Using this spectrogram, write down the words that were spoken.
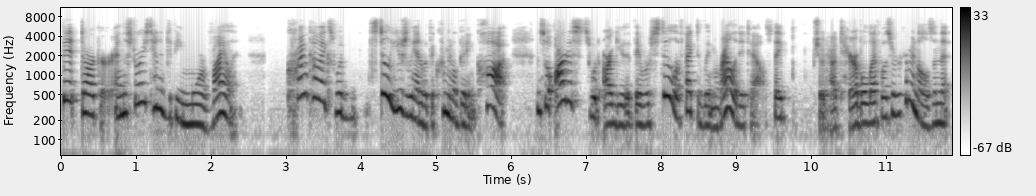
bit darker, and the stories tended to be more violent. Crime comics would still usually end with the criminal getting caught, and so artists would argue that they were still effectively morality tales. They showed how terrible life was for criminals and that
